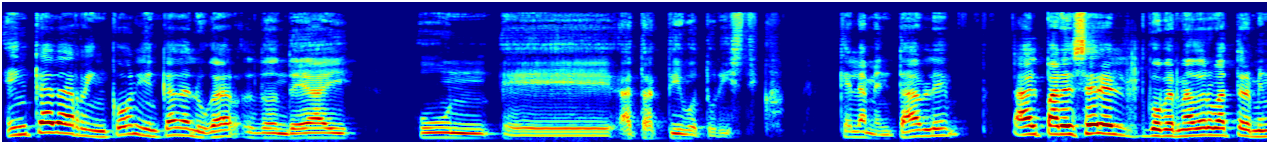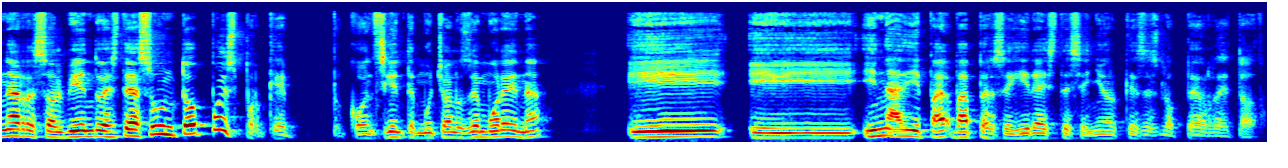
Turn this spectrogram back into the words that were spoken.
en cada rincón y en cada lugar donde hay un eh, atractivo turístico. Qué lamentable. Al parecer el gobernador va a terminar resolviendo este asunto, pues porque consiente mucho a los de Morena, y, y, nadie va a perseguir a este señor, que eso es lo peor de todo.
